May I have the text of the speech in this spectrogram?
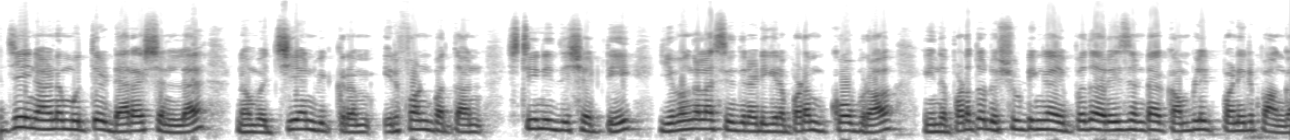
அஜய் ஞானமுத்து டைரக்ஷனில் நம்ம சியான் விக்ரம் இர்ஃபான் பத்தான் ஸ்ரீநிதி ஷெட்டி இவங்கெல்லாம் சேர்ந்து நடிக்கிற படம் கோப்ரா. இந்த படத்தோட ஷூட்டிங்கை இப்போ தான் ரீசெண்டாக கம்ப்ளீட் பண்ணியிருப்பாங்க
